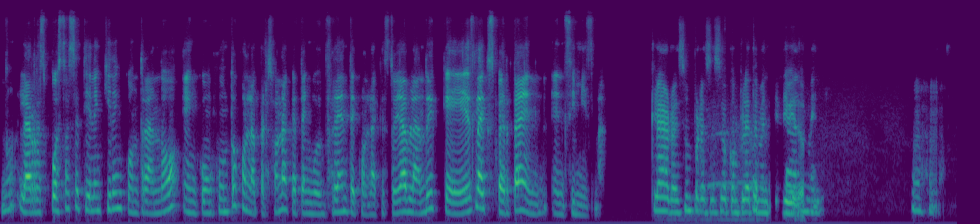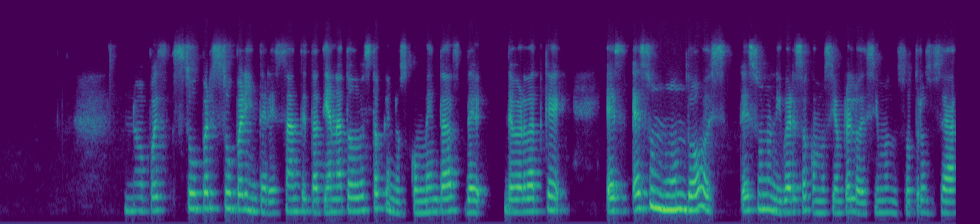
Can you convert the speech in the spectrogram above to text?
¿no? Las respuestas se tienen que ir encontrando en conjunto con la persona que tengo enfrente, con la que estoy hablando y que es la experta en, sí misma. Claro, es un proceso completamente individual. No, pues súper, súper interesante, Tatiana, todo esto que nos comentas, de, de verdad que es, es un mundo, es, es, un universo, como siempre lo decimos nosotros, o sea,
